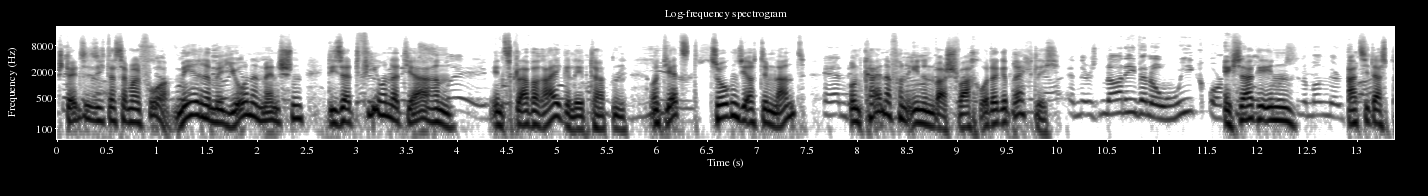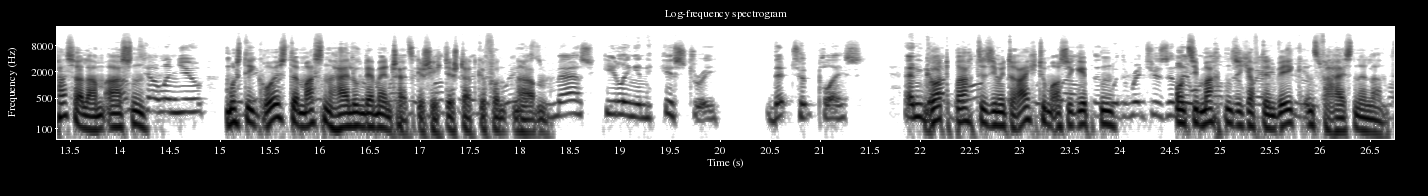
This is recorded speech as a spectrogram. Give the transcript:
Stellen Sie sich das einmal vor. Mehrere Millionen Menschen, die seit 400 Jahren in Sklaverei gelebt hatten. Und jetzt zogen sie aus dem Land und keiner von ihnen war schwach oder gebrechlich. Ich sage Ihnen, als sie das Passalam aßen, muss die größte Massenheilung der Menschheitsgeschichte stattgefunden haben. Gott brachte sie mit Reichtum aus Ägypten und sie machten sich auf den Weg ins verheißene Land.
